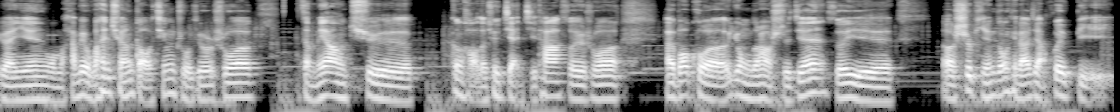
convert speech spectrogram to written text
原因我们还没有完全搞清楚，就是说怎么样去更好的去剪辑它，所以说还包括用多少时间，所以呃视频总体来讲会比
